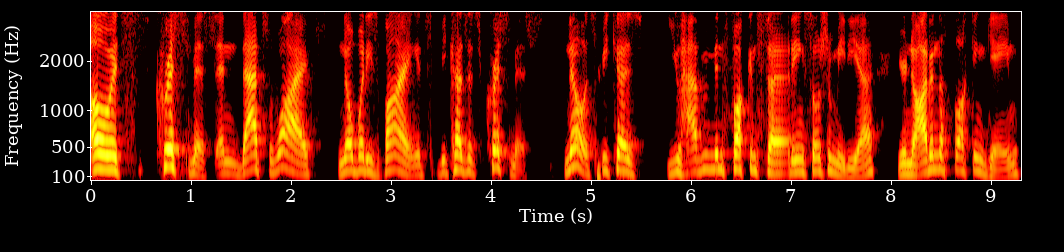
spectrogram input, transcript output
Oh it's christmas and that's why nobody's buying. It's because it's christmas. No it's because you haven't been fucking studying social media. You're not in the fucking game.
